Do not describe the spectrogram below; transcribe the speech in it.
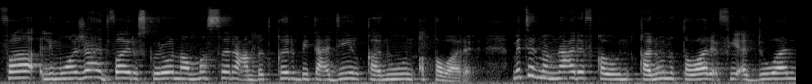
فلمواجهة فيروس كورونا مصر عم بتقر بتعديل قانون الطوارئ. مثل ما بنعرف قانون الطوارئ في الدول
